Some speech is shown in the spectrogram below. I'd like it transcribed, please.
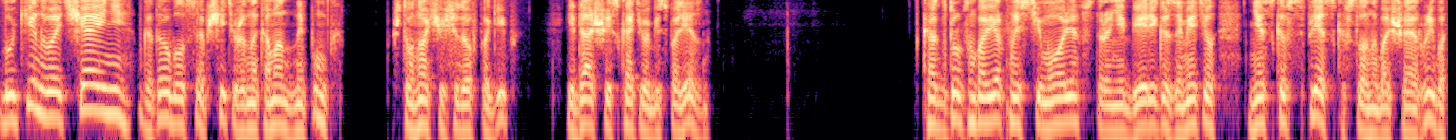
Лукин в отчаянии готов был сообщить уже на командный пункт, что ночью Седов погиб, и дальше искать его бесполезно как вдруг на поверхности моря, в стороне берега, заметил несколько всплесков, словно большая рыба,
